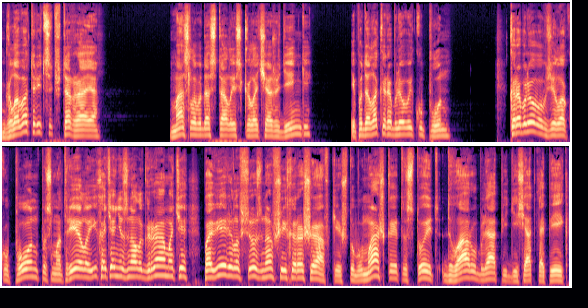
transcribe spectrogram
Глава 32. Маслова достала из калача же деньги и подала Кораблевой купон. Кораблева взяла купон, посмотрела и, хотя не знала грамоте, поверила все знавшей Хорошавке, что бумажка эта стоит 2 рубля 50 копеек,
